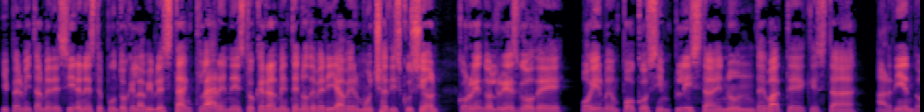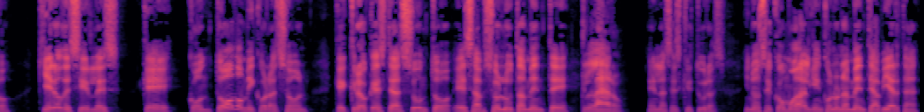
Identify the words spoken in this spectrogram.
Y permítanme decir en este punto que la Biblia es tan clara en esto que realmente no debería haber mucha discusión, corriendo el riesgo de oírme un poco simplista en un debate que está ardiendo. Quiero decirles que con todo mi corazón que creo que este asunto es absolutamente claro en las Escrituras. Y no sé cómo alguien con una mente abierta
